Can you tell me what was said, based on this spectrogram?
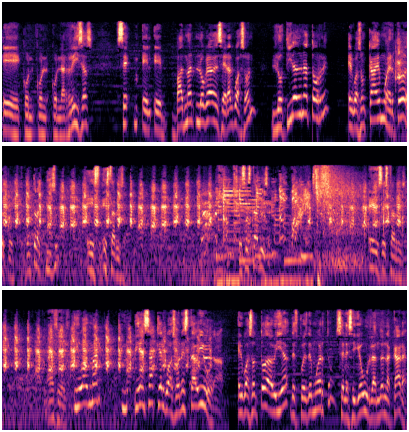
eh, con, con- con las risas, se- el, eh, Batman logra vencer al Guasón, lo tira de una torre, el Guasón cae muerto de- contra el piso, es esta risa. Es esta risa. Es esta risa. Así es. Y Batman piensa que el guasón está vivo. El guasón todavía, después de muerto, se le sigue burlando en la cara,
